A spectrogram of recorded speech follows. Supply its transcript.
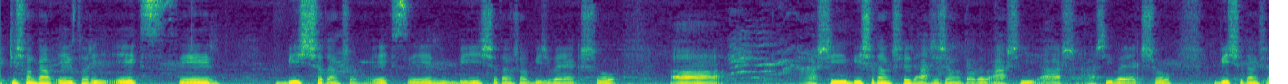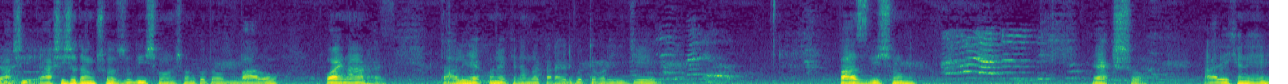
একটি সংখ্যা এক্স ধরি এক্সের বিশ শতাংশ এক্সের বিশ শতাংশ বিশ বাই একশো আশি, বিশ শতাংশের আশি শতাংশ অর্থাৎ আশি, আশ- বাই একশো, বিশ শতাংশের আশি আশি শতাংশ যদি সমান সমান কত, বারো পয়েন্ট আট হয়। তাহলে এখন এখানে আমরা কাটাকাটি করতে পারি যে পাঁচ বিশম একশো। আর এখানে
